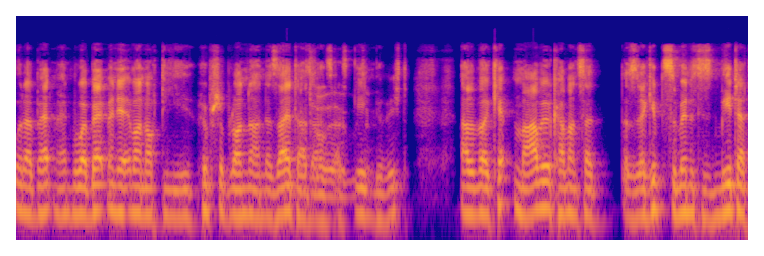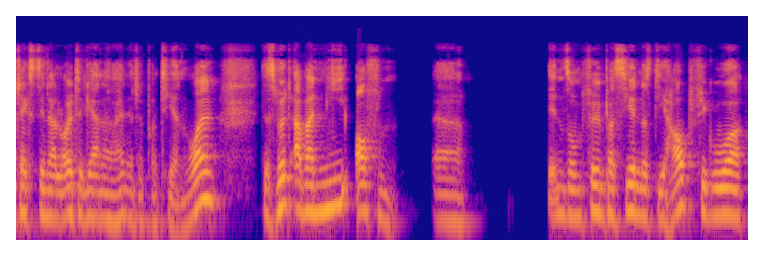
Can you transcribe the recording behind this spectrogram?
oder Batman, wobei Batman ja immer noch die hübsche Blonde an der Seite hat So, als, ja, als gut. Gegengewicht. Aber bei Captain Marvel kann man es halt, also da gibt es zumindest diesen Metatext, den da Leute gerne reininterpretieren wollen. Das wird aber nie offen äh, in so einem Film passieren, dass die Hauptfigur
